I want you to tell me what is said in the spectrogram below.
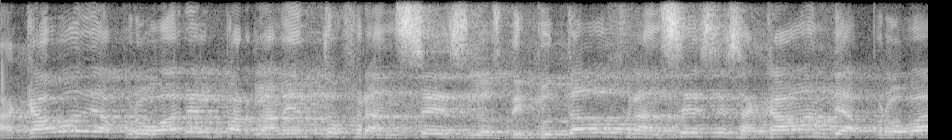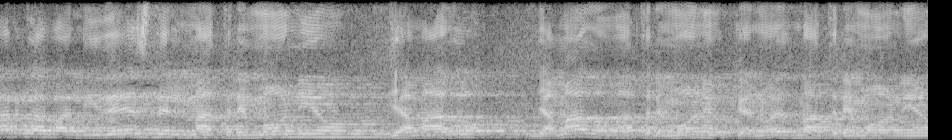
Acaba de aprobar el Parlamento francés, los diputados franceses acaban de aprobar la validez del matrimonio llamado, llamado matrimonio, que no es matrimonio,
